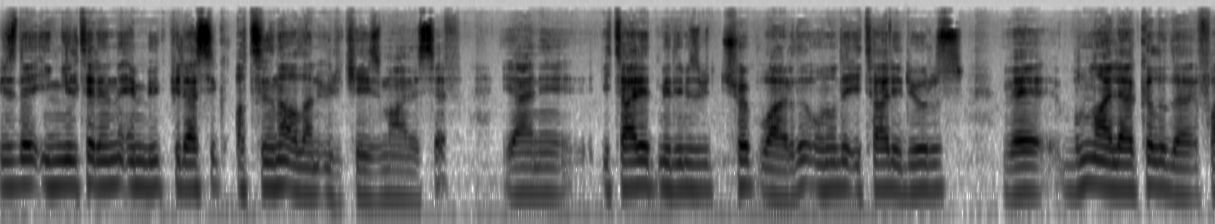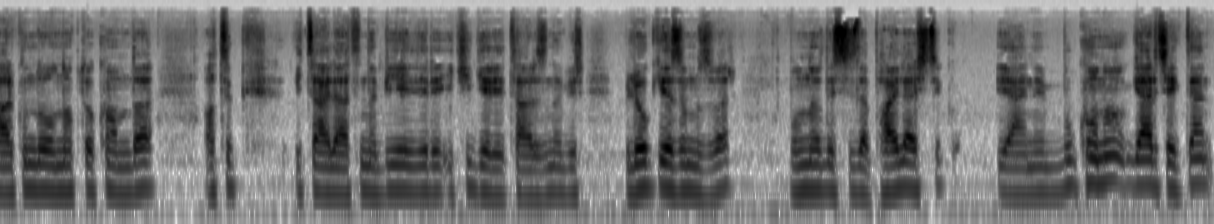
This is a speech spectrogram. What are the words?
Biz de İngiltere'nin en büyük plastik atığını alan ülkeyiz maalesef. Yani ithal etmediğimiz bir çöp vardı. Onu da ithal ediyoruz. Ve bununla alakalı da farkındaol.com'da atık ithalatında bir ileri iki geri tarzında bir blog yazımız var. Bunları da sizle paylaştık. Yani bu konu gerçekten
